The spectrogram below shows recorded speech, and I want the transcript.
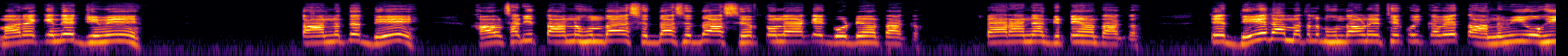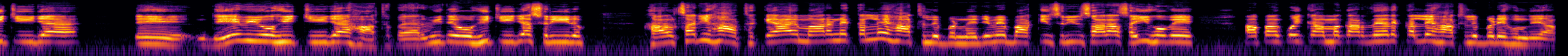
ਮਹਾਰਾਜ ਕਹਿੰਦੇ, ਜਿਵੇਂ ਤਨ ਤੇ ਦੇਹ। ਖਾਲਸਾ ਜੀ, ਤਨ ਹੁੰਦਾ ਹੈ ਸਿੱਧਾ ਸਿੱਧਾ ਸਿਰ ਤੋਂ ਲੈ ਕੇ ਗੋਡਿਆਂ ਤੱਕ, ਪੈਰਾਂ ਜਾਂ ਗਿੱਟਿਆਂ ਤੱਕ। ਤੇ ਦੇਹ ਦਾ ਮਤਲਬ ਹੁੰਦਾ ਹੁਣ ਇੱਥੇ ਕੋਈ ਕਵੇ ਤਨ ਵੀ ਉਹੀ ਚੀਜ਼ ਹੈ ਤੇ ਦੇਹ ਵੀ ਉਹੀ ਚੀਜ਼ ਹੈ, ਹੱਥ ਪੈਰ ਵੀ ਤੇ ਉਹੀ ਚੀਜ਼ ਹੈ ਸਰੀਰ। ਖਾਲਸਾ ਜੀ ਹੱਥ ਕਿਹਾ ਹੈ, ਮਹਾਰਾਜ ਨੇ ਕੱਲੇ ਹੱਥ ਲਿਬੜਨੇ, ਜਿਵੇਂ ਬਾਕੀ ਸਰੀਰ ਸਾਰਾ ਸਹੀ ਹੋਵੇ, ਆਪਾਂ ਕੋਈ ਕੰਮ ਕਰਦੇ ਆ ਤੇ ਕੱਲੇ ਹੱਥ ਲਿਬੜੇ ਹੁੰਦੇ ਆ।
